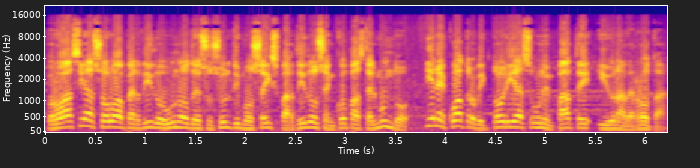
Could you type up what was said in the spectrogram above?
Croacia solo ha perdido uno de sus últimos seis partidos en Copas del Mundo. Tiene cuatro victorias, un empate y una derrota.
